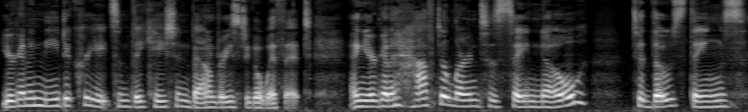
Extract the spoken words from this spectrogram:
you're going to need to create some vacation boundaries to go with it. And you're going to have to learn to say no to those things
